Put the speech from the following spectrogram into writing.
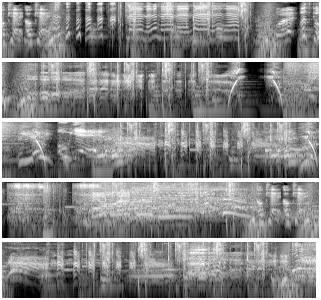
Okay, okay. What? Let's go. Oh yeah! Okay, okay.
